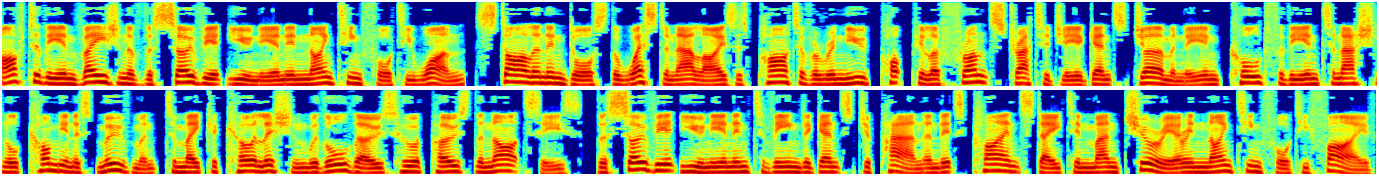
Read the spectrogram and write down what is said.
After the invasion of the Soviet Union in 1941, Stalin endorsed the Western Allies as part of a renewed Popular Front strategy against Germany and called for the international communist movement to make a coalition with all those who opposed the Nazis. The Soviet Union intervened against Japan and its client state in Manchuria in 1945,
